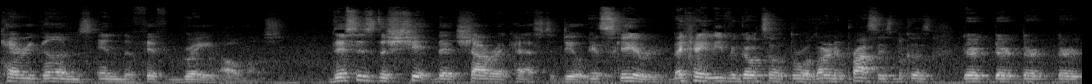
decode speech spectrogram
carry guns in the fifth grade almost. This is the shit that Chiraq has to deal with. It's scary. They can't even go to through a learning process because they're they're they're they're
